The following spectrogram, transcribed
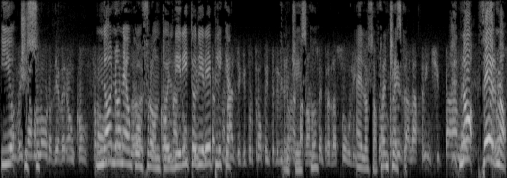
Io non ci so... l'ora di avere un confronto. No, non è un confronto, con, il diritto di replica. Purtroppo in televisione Francesco? parlano sempre da soli. Eh, lo so, Francesco. la principale No, fermo.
